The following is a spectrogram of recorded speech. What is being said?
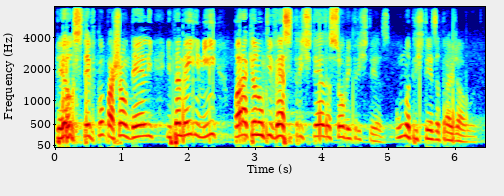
Deus teve compaixão dele e também de mim, para que eu não tivesse tristeza sobre tristeza, uma tristeza atrás da outra.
